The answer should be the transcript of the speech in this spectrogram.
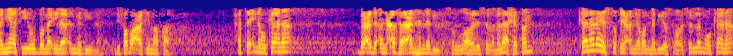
أن يأتي ربما إلى المدينة بفظاعة ما قال حتى إنه كان بعد أن عفى عنه النبي صلى الله عليه وسلم لاحقا كان لا يستطيع أن يرى النبي صلى الله عليه وسلم وكان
